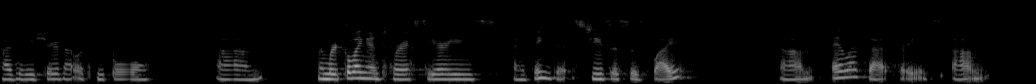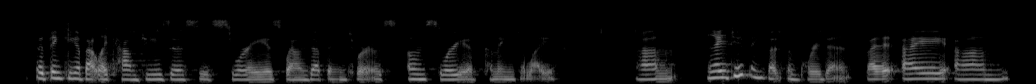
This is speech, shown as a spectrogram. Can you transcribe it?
How do we share that with people? Um, and we're going into our series, I think it's Jesus's life. Um, I love that phrase. Um, but thinking about like how Jesus' story is wound up into our own story of coming to life. Um, and I do think that's important, but I um,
